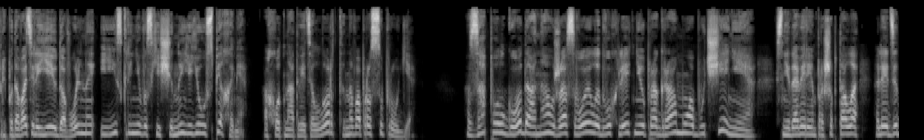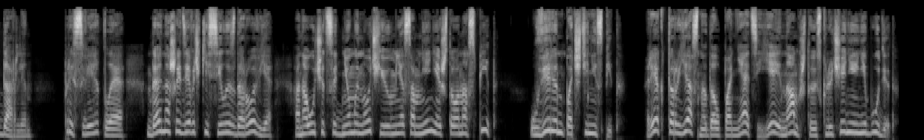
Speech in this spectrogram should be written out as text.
Преподаватели ею довольны и искренне восхищены ее успехами, охотно ответил лорд на вопрос супруги. За полгода она уже освоила двухлетнюю программу обучения, с недоверием прошептала леди Дарлин. Пресветлая, дай нашей девочке силы и здоровья. Она учится днем и ночью, и у меня сомнение, что она спит. Уверен, почти не спит. Ректор ясно дал понять ей и нам, что исключения не будет.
